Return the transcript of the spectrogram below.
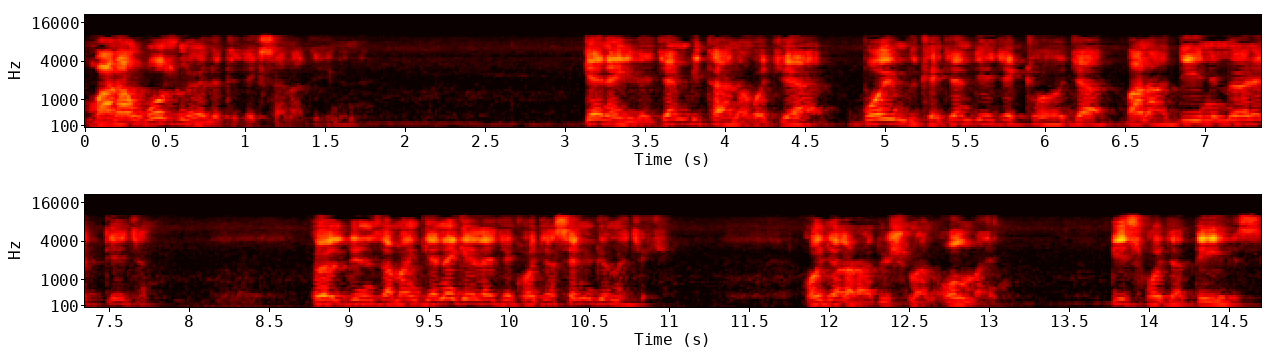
Marangoz mu öğretecek sana dinini? Gene gideceğim bir tane hocaya boyun bükeceksin diyecek ki hoca bana dinimi öğret diyeceksin. Öldüğün zaman gene gelecek hoca seni gömecek. Hocalara düşman olmayın. Biz hoca değiliz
